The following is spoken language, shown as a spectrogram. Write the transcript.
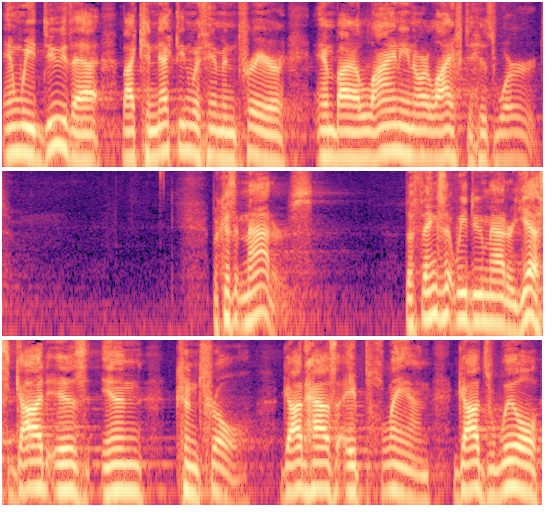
And we do that by connecting with Him in prayer and by aligning our life to His Word. Because it matters. The things that we do matter. Yes, God is in control. God has a plan. God's will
